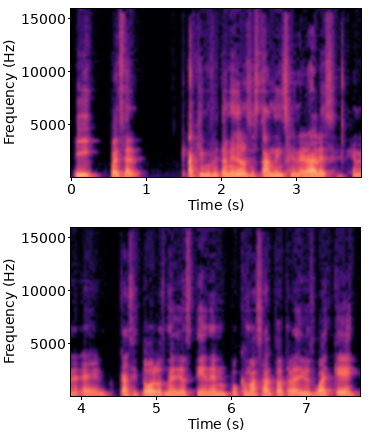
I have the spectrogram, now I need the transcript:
Y pues aquí me fui también en los standings generales. En, casi todos los medios tienen un poco más alto a Travis White que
